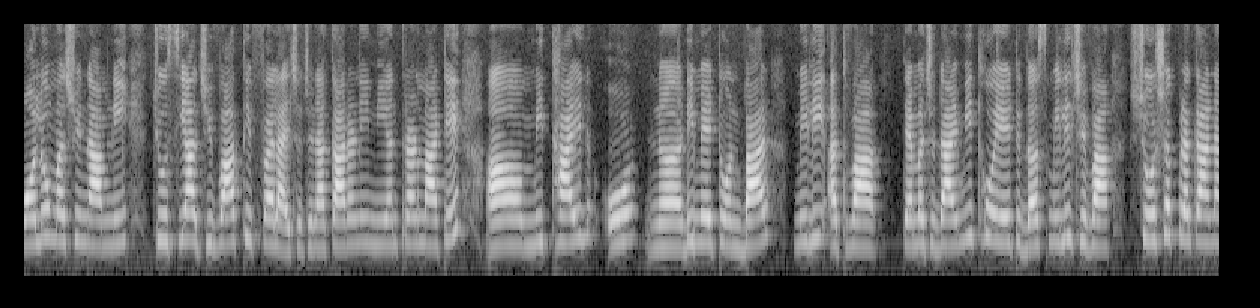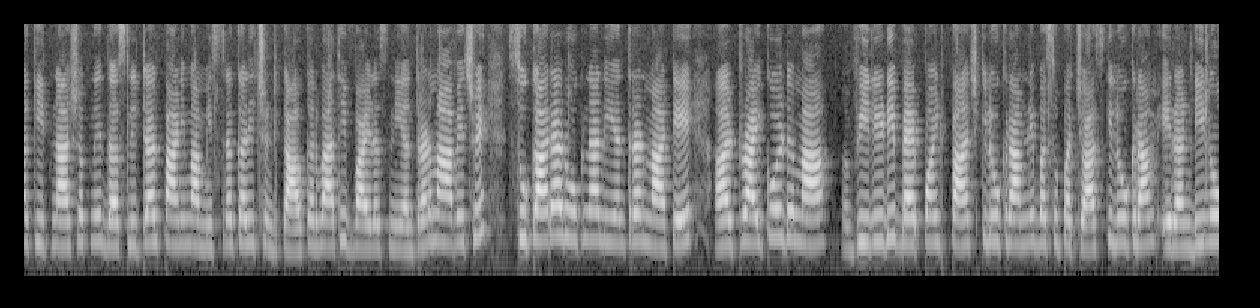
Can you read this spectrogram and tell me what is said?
મોલોમસી નામની ચૂસિયા જીવાતથી ફેલાય છે, જેના કારણે નિયંત્રણ માટે મિથાઇલ ઓ ડિમેટોન બાર મિલી અથવા તેમજ ડાયમિથોએટ દસ મિલી જેવા શોષક પ્રકારના કીટનાશકને દસ લીટર પાણીમાં મિશ્ર કરી છંટકાવ કરવાથી વાયરસ નિયંત્રણમાં આવે છે. સુકારા રોગના નિયંત્રણ માટે ટ્રાયકોલ્ડમાં વીરીડી બે પોઈન્ટ પાંચ કિલોગ્રામને બસો પચાસ કિલોગ્રામ એરંડીનો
